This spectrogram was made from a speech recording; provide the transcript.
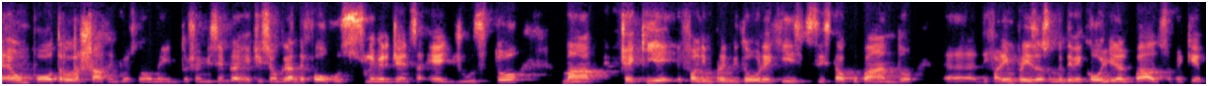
è un po' tralasciato in questo momento. Cioè, mi sembra che ci sia un grande focus sull'emergenza, è giusto, ma cioè, chi fa l'imprenditore, chi si sta occupando eh, di fare impresa, secondo me deve cogliere al balzo, perché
